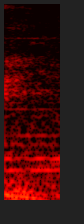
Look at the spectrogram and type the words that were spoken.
me.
